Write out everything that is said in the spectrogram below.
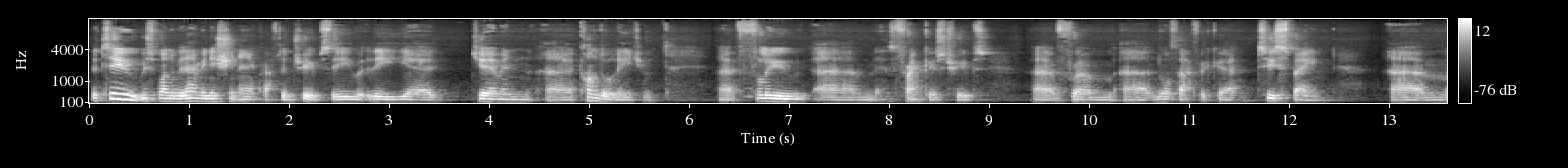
The two responded with ammunition, aircraft, and troops. The the uh, German uh, Condor Legion uh, flew um, Franco's troops uh, from North Africa to Spain um,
